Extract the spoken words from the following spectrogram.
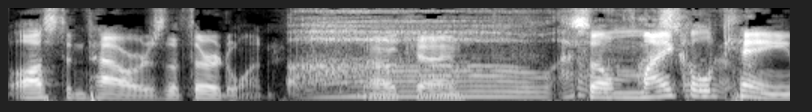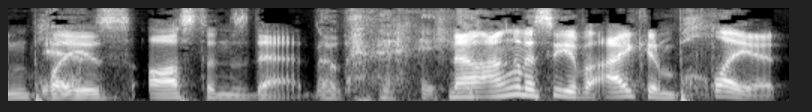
Austin Powers, the third one. Okay. Oh, I don't So know if I Michael. Caine plays Austin's dad. Okay. Now I'm going to see if I can play it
